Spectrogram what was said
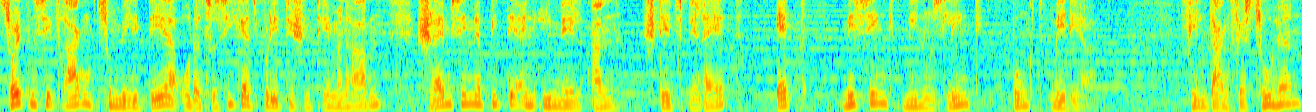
Sollten Sie Fragen zum Militär oder zu sicherheitspolitischen Themen haben, schreiben Sie mir bitte ein E-Mail an stets bereit at missing-link.media. Vielen Dank fürs Zuhören.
